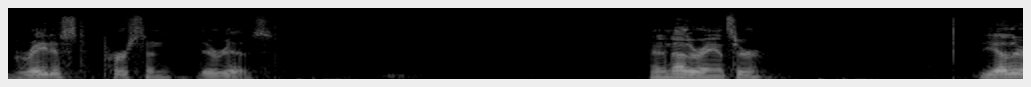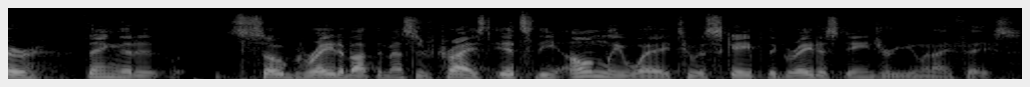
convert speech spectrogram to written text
greatest person there is. And another answer the other thing that is so great about the message of Christ. It's the only way to escape the greatest danger you and I face.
